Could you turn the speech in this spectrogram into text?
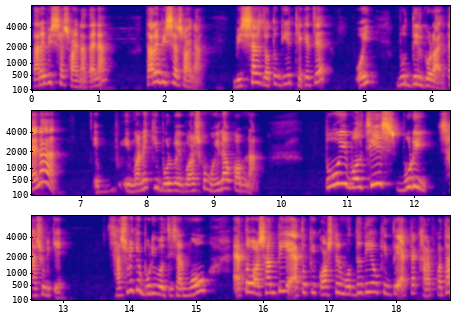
তারে বিশ্বাস হয় না, তাই না? তারে বিশ্বাস হয় না। বিশ্বাস যত গিয়ে ঠেকেছে, ওই বুদ্ধির গোড়ায়, তাই না? মানে কি বলব বয়স্ক মহিলাও কম না। তুই বলছিস বুড়ি শাশুড়িকে। শাশুড়িকে বুড়ি বলছিস। আর মৌ এত অশান্তি, এত কি কষ্টের মধ্যে দিয়েও কিন্তু একটা খারাপ কথা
